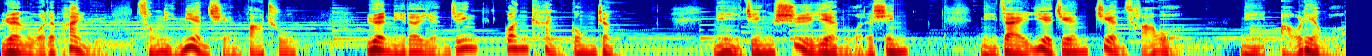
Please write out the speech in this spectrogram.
愿我的判语从你面前发出，愿你的眼睛观看公正。你已经试验我的心，你在夜间鉴察我，你熬炼我，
